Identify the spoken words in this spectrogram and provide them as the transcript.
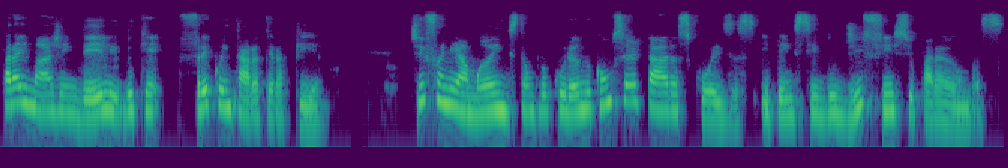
para a imagem dele do que frequentar a terapia. Tiffany e a mãe estão procurando consertar as coisas e tem sido difícil para ambas.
